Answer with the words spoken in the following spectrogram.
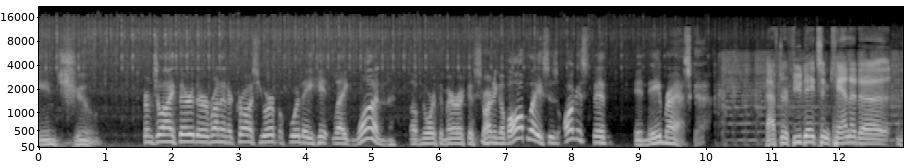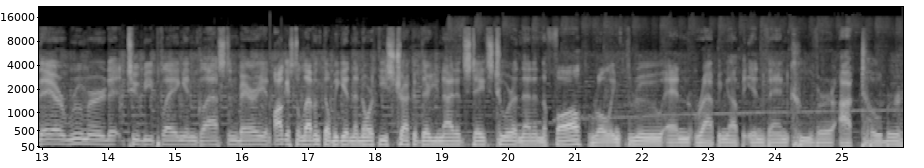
in June. From July 3rd, they're running across Europe before they hit leg one of North America, starting of all places, August 5th in Nebraska. After a few dates in Canada, they're rumored to be playing in Glastonbury. And August 11th, they'll begin the Northeast trek of their United States tour. And then in the fall, rolling through and wrapping up in Vancouver October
